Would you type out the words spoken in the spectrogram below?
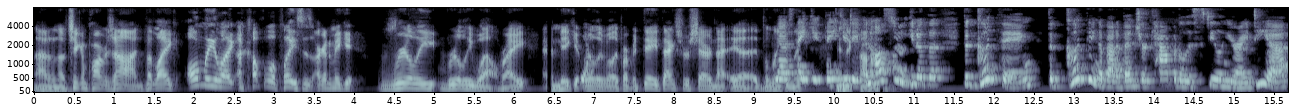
i don't know chicken parmesan but like only like a couple of places are going to make it really, really well, right? And make it yeah. really, really perfect. Dave, thanks for sharing that. Uh, the link. Yes, the, thank you, thank you, Dave. Comments. And also, you know, the the good thing, the good thing about a venture capitalist stealing your idea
